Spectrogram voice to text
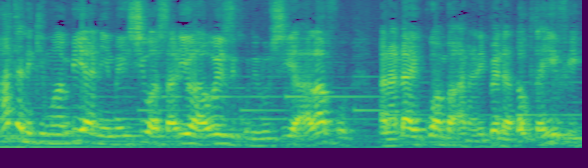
hata nikimwambia nimeishiwa salio hawezi kunirushia alafu anadai kwamba ananipenda dokta hivi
